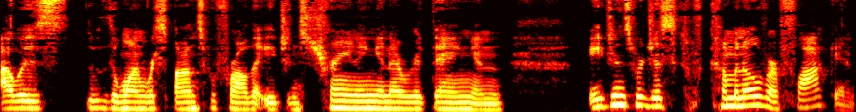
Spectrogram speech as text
I was the one responsible for all the agents training and everything. And agents were just coming over, flocking.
